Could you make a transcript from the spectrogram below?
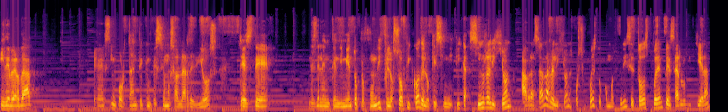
y de verdad es importante que empecemos a hablar de Dios desde, desde el entendimiento profundo y filosófico de lo que significa, sin religión, abrazar las religiones, por supuesto, como tú dices, todos pueden pensar lo que quieran,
